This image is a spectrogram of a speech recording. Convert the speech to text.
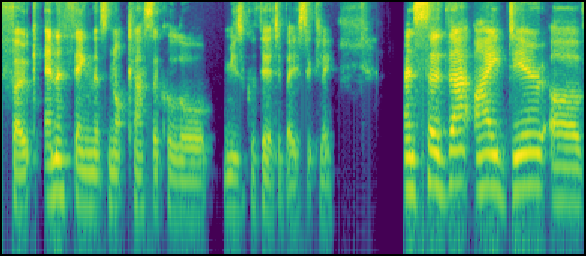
folk, anything that's not classical or musical theatre, basically. And so that idea of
